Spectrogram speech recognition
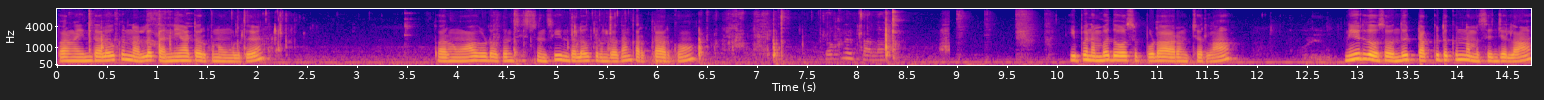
பாருங்கள் இந்த அளவுக்கு நல்ல தண்ணி ஆட்டம் இருக்கணும் உங்களுக்கு. பாருங்கள் மாவோட கன்சிஸ்டன்சி இந்த அளவுக்கு இருந்தால் தான் கரெக்டாக இருக்கும். இப்போ நம்ம தோசை போட ஆரம்பிச்சிடலாம். நீர் தோசை வந்து டக்கு டக்குன்னு நம்ம செஞ்சிடலாம்.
